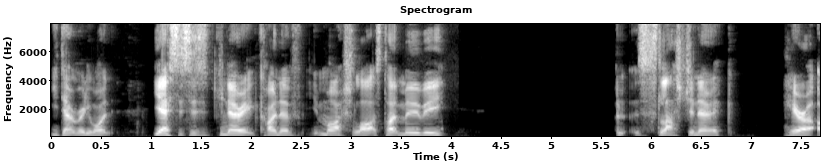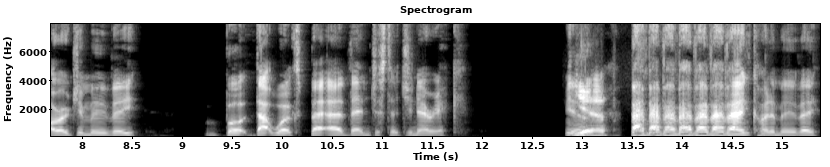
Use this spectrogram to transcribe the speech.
you don't really want. Yes, this is a generic kind of martial arts type movie, slash generic hero origin movie, but that works better than just a generic, you know, Yeah. bang, bang, bang, bang, bang, bang, bang kind of movie.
